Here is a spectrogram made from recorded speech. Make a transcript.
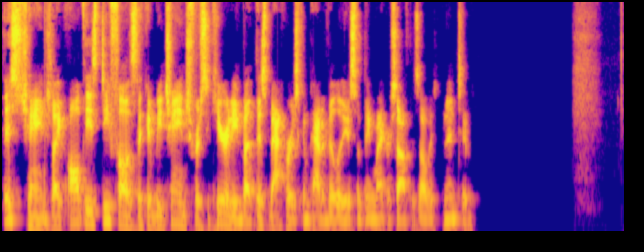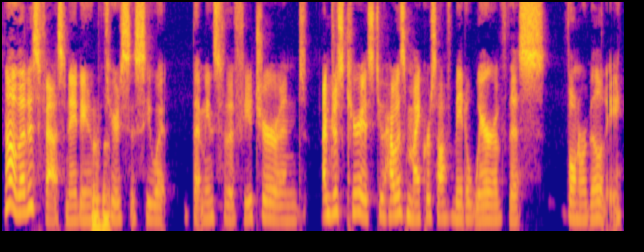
this change? Like all these defaults that could be changed for security, but this backwards compatibility is something Microsoft has always been into. Oh, that is fascinating. I'm Mhm. curious to see what that means for the future. And I'm just curious too, how is Microsoft made aware of this vulnerability?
